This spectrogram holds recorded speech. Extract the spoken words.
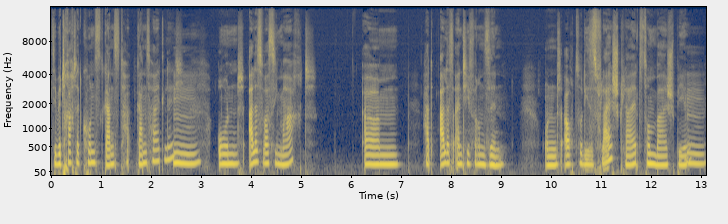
sie betrachtet Kunst ganz, ganzheitlich Mhm. und alles, was sie macht, ähm, hat alles einen tieferen Sinn. Und auch so dieses Fleischkleid zum Beispiel Mhm.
